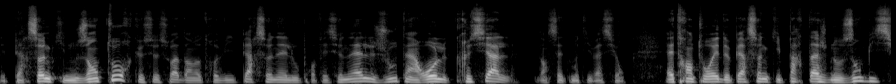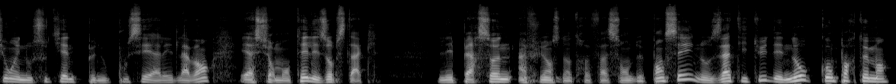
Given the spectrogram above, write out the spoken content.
Les personnes qui nous entourent, que ce soit dans notre vie personnelle ou professionnelle, jouent un rôle crucial dans cette motivation. Être entouré de personnes qui partagent nos ambitions et nous soutiennent peut nous pousser à aller de l'avant et à surmonter les obstacles. Les personnes influencent notre façon de penser, nos attitudes et nos comportements.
